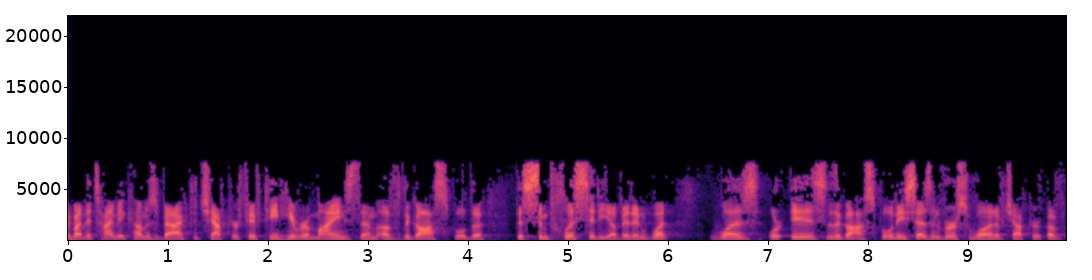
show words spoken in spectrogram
And by the time he comes back to chapter 15, he reminds them of the gospel, the, the simplicity of it, and what was or is the gospel. And he says in verse 1 of chapter of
